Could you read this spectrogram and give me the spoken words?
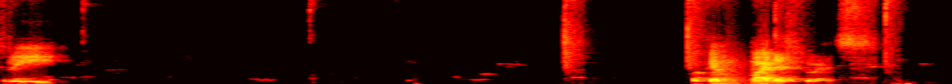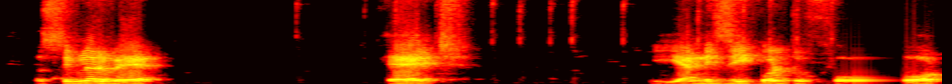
3. Okay, my dear students. A similar way, at n is equal to 4,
